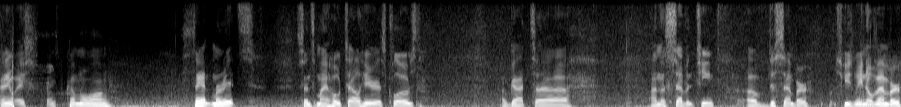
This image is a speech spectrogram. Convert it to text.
Anyways, thanks for coming along. St. Moritz. Since my hotel here is closed, I've got uh, on the 17th of December, excuse me, November,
